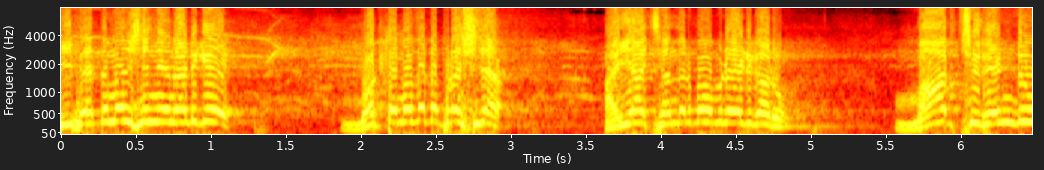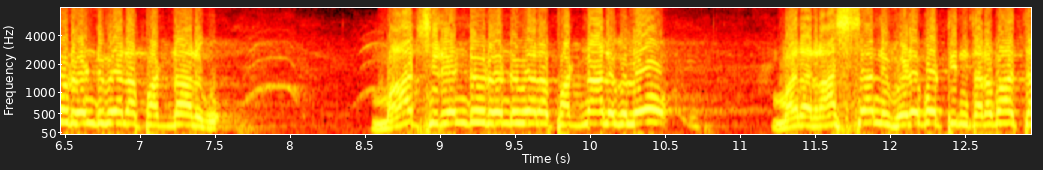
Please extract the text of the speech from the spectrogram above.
ఈ పెద్ద మనిషిని నేను అడిగే మొట్టమొదటి ప్రశ్న అయ్యా చంద్రబాబు నాయుడు గారు మార్చి రెండు రెండు వేల పద్నాలుగు మార్చి రెండు రెండు వేల పద్నాలుగులో మన రాష్ట్రాన్ని విడగొట్టిన తర్వాత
